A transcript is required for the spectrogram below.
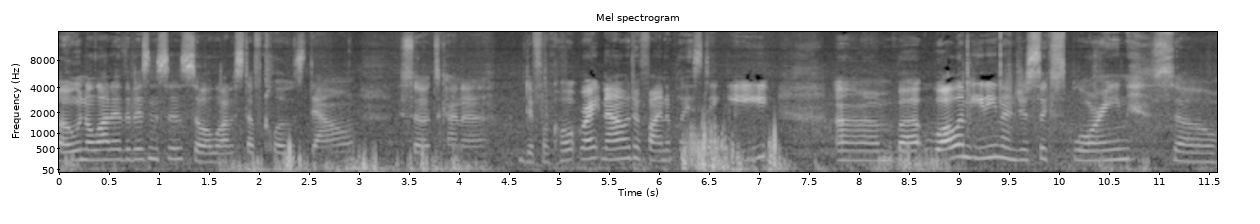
own a lot of the businesses so a lot of stuff closed down. So it's kind of difficult right now to find a place to eat. Um, but while I'm eating I'm just exploring. So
